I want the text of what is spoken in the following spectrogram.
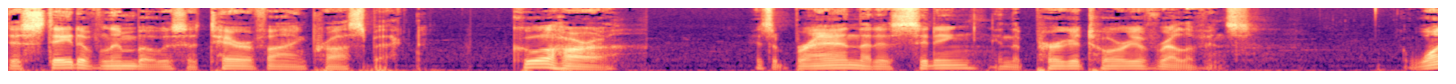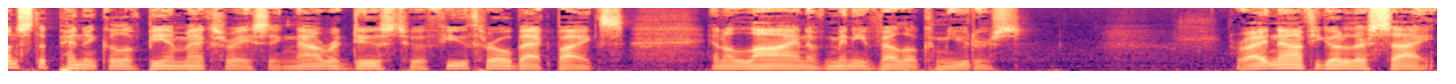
This state of limbo is a terrifying prospect. Kuwahara is a brand that is sitting in the purgatory of relevance. Once the pinnacle of BMX racing, now reduced to a few throwback bikes and a line of mini velo commuters. Right now, if you go to their site,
